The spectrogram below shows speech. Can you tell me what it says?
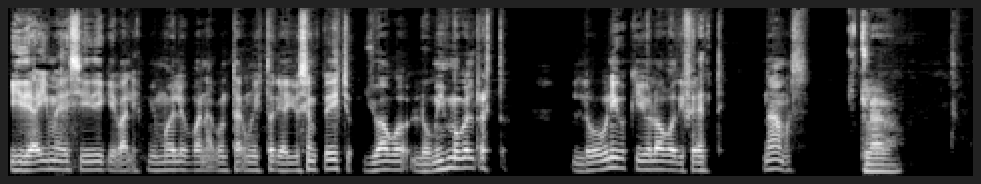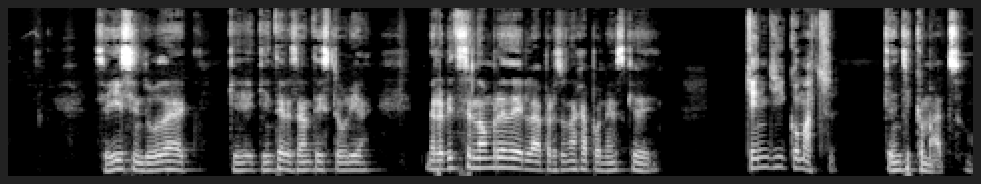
y de ahí me decidí que, vale, mis muebles van a contar una historia. Yo siempre he dicho, yo hago lo mismo que el resto. Lo único es que yo lo hago diferente. Nada más. Claro. Sí, sin duda. Qué, interesante historia. ¿Me repites el nombre de la persona japonés que... Kenji Komatsu. Kenji Komatsu.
